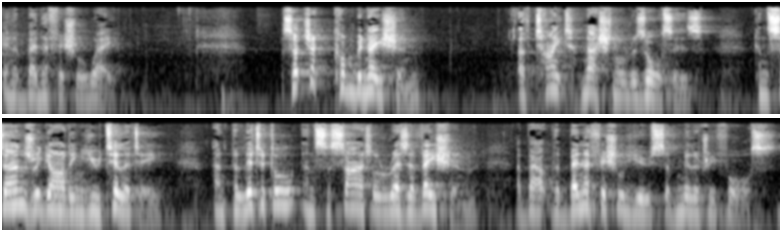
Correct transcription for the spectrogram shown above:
in a beneficial way. Such a combination of tight national resources, concerns regarding utility, and political and societal reservation about the beneficial use of military force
